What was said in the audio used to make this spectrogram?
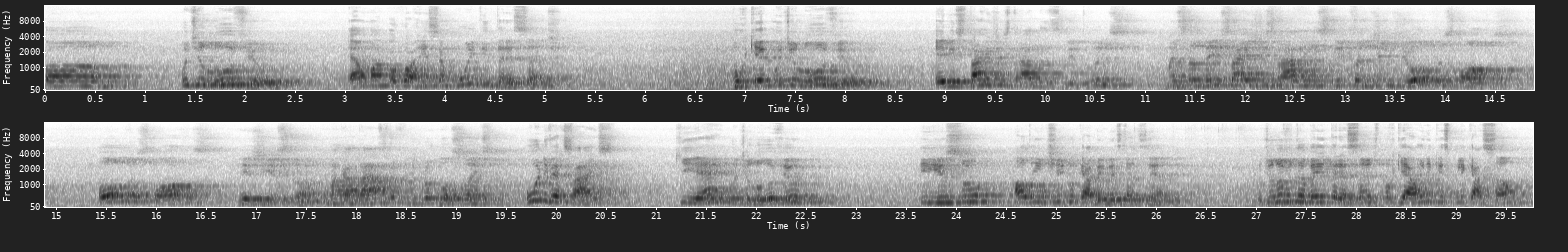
o dilúvio é uma ocorrência muito interessante, porque o dilúvio ele está registrado nas escrituras, mas também está registrado em escritos antigos de outros povos. Outros povos registram uma catástrofe de proporções universais, que é o dilúvio, e isso autentico o que a Bíblia está dizendo. O dilúvio também é interessante porque é a única explicação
